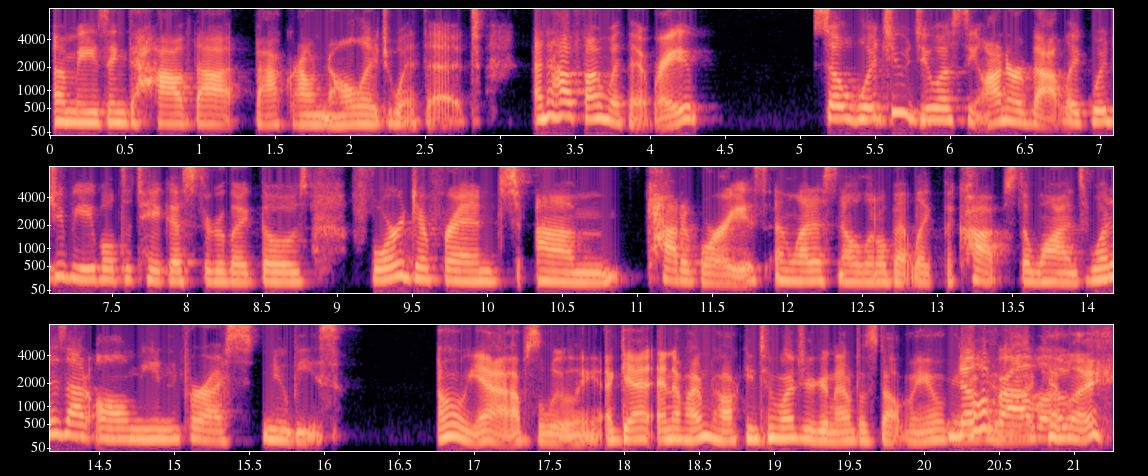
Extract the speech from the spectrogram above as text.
amazing to have that background knowledge with it and have fun with it, right? So, would you do us the honor of that? Like, would you be able to take us through like those four different um, categories and let us know a little bit like the cups, the wands? What does that all mean for us newbies? Oh yeah, absolutely. Again, and if I'm talking too much, you're gonna have to stop me. Okay, no problem. Can, like,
